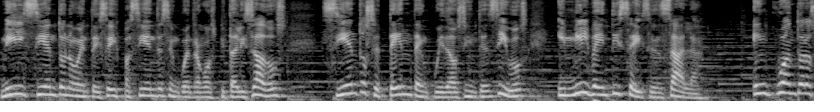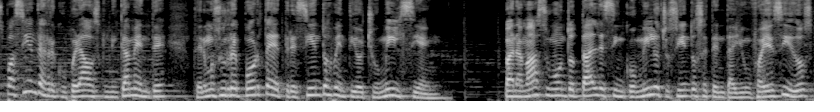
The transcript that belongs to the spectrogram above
1.196 pacientes se encuentran hospitalizados, 170 en cuidados intensivos y 1.026 en sala. En cuanto a los pacientes recuperados clínicamente, tenemos un reporte de 328.100. Panamá sumó un total de 5.871 fallecidos,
